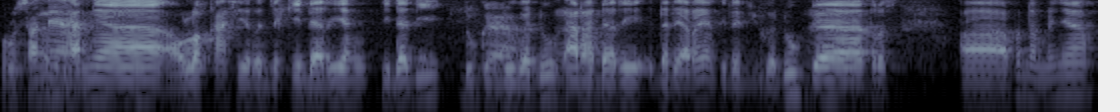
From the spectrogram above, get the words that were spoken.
urusannya urusannya. Allah kasih rezeki dari yang tidak duga. diduga-duga, Hmm. arah dari dari arah yang tidak diduga-duga. Hmm. Terus eh, apa namanya?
